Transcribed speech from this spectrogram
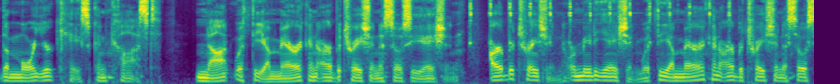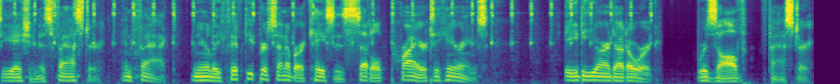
the more your case can cost. Not with the American Arbitration Association. Arbitration or mediation with the American Arbitration Association is faster. In fact, nearly 50% of our cases settle prior to hearings. ADR.org. Resolve faster.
